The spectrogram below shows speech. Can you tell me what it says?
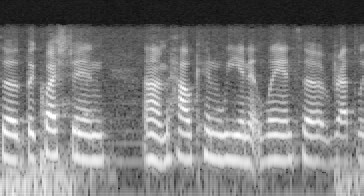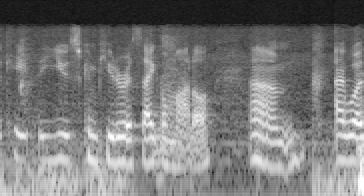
so the question, um, how can we in Atlanta replicate the used computer recycle model? Um, I was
